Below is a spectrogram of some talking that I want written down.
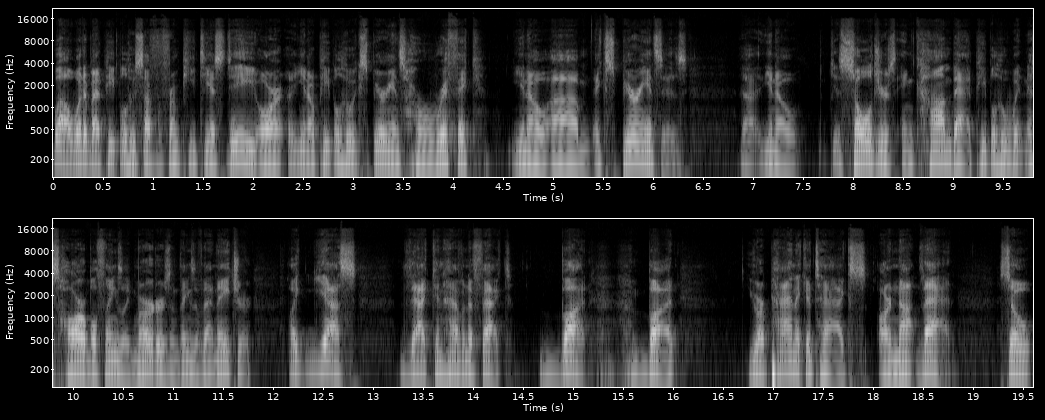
well, what about people who suffer from PTSD or, you know, people who experience horrific, you know, um, experiences, uh, you know, soldiers in combat, people who witness horrible things like murders and things of that nature. Like, yes, that can have an effect. But, but your panic attacks are not that. So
